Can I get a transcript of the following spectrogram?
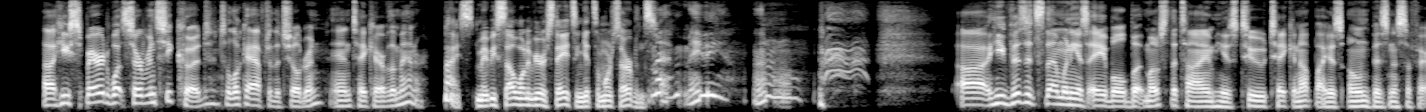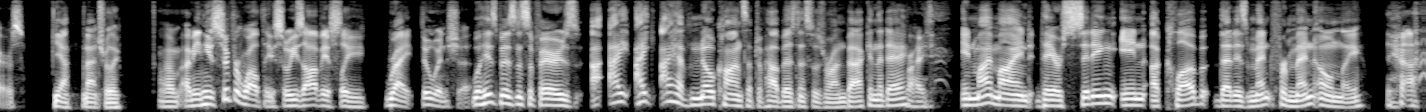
Uh, he spared what servants he could to look after the children and take care of the manor. Nice. Maybe sell one of your estates and get some more servants. Maybe. I don't know. uh, he visits them when he is able, but most of the time he is too taken up by his own business affairs. Yeah, naturally. Um, I mean, he's super wealthy, so he's obviously Right. doing shit. Well, his business affairs, I, I, I- have no concept of how business was run back in the day. Right. In my mind, they are sitting in a club that is meant for men only, Yeah.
